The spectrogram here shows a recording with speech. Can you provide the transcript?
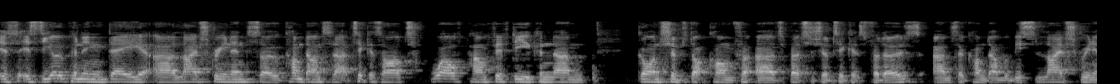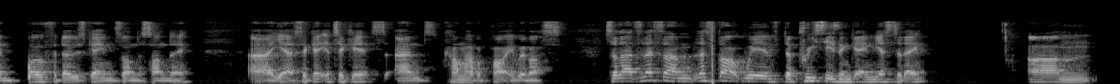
it's, it's the opening day uh, live screening, so come down to that. Tickets are twelve pound fifty. You can um, go on shoobs.com for, uh, to purchase your tickets for those. Um, so come down. We'll be live screening both of those games on the Sunday. Uh, yeah, so get your tickets and come have a party with us. So lads, let's um let's start with the preseason game yesterday. Um,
